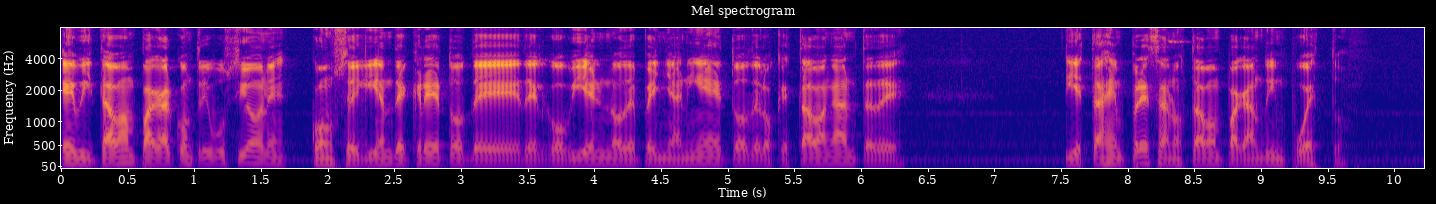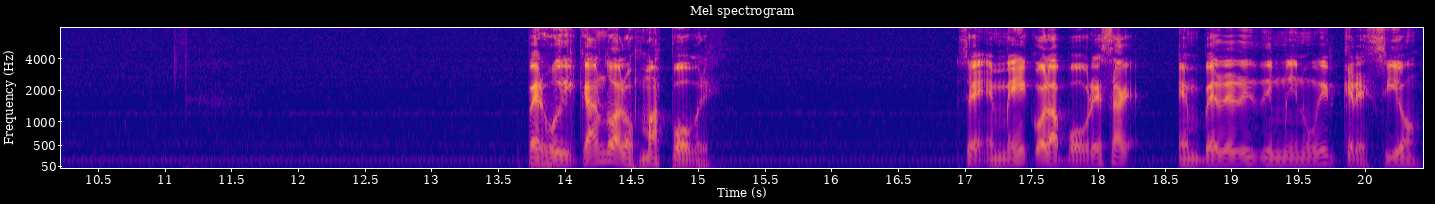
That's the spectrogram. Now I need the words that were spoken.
Evitaban pagar contribuciones, conseguían decretos de- del gobierno de Peña Nieto, de los que estaban antes de... Y estas empresas no estaban pagando impuestos. Perjudicando a los más pobres. En México la pobreza, en vez de disminuir, creció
